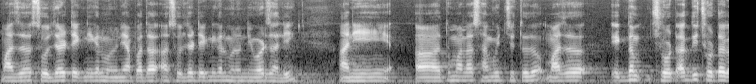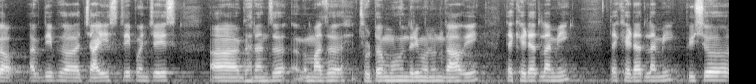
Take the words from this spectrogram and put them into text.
माझं सोल्जर टेक्निकल म्हणून या पदा सोल्जर टेक्निकल म्हणून निवड झाली. आणि तुम्हाला सांगू इच्छितो माझं एकदम छोट अगदी छोटं गाव अगदी चाळीस ते पंचेचाळीस घरांचं माझं छोटं मोहंदरी म्हणून गाव आहे. त्या खेड्यातला मी त्या खेड्यातला मी पिशोर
